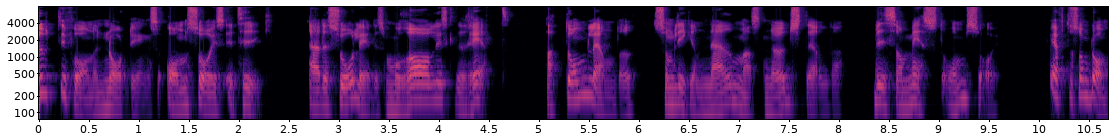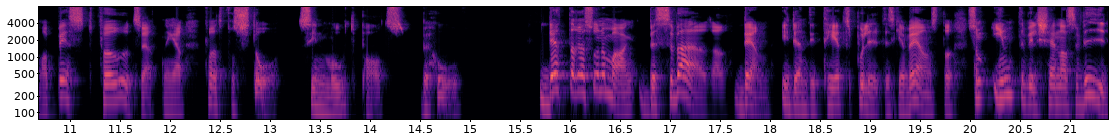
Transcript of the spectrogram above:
Utifrån Noddings omsorgsetik är det således moraliskt rätt att de länder som ligger närmast nödställda visar mest omsorg eftersom de har bäst förutsättningar för att förstå sin motparts behov. Detta resonemang besvärar den identitetspolitiska vänster som inte vill kännas vid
